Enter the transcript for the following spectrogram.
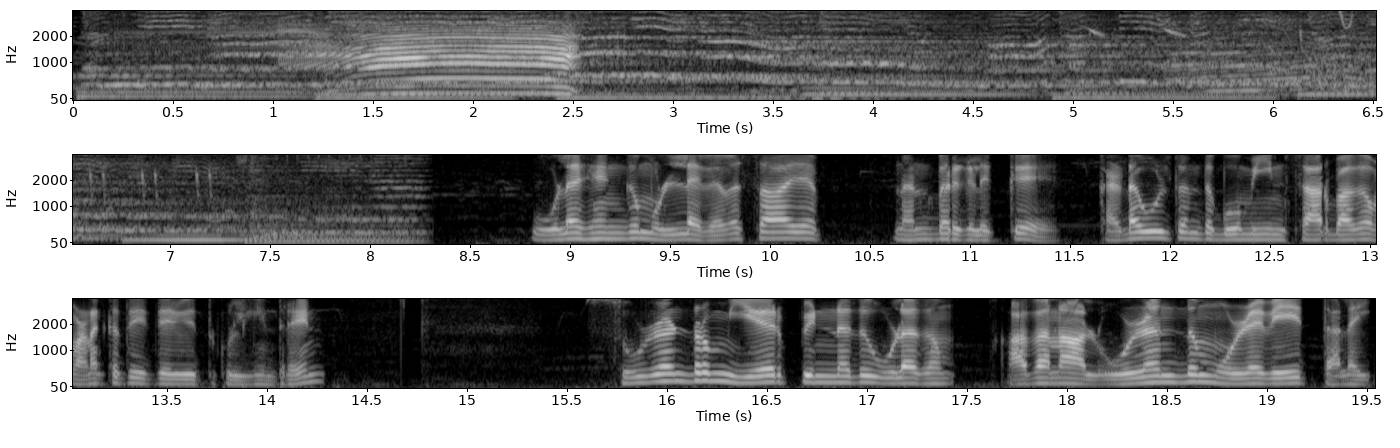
உலகெங்கும் உள்ள விவசாய நண்பர்களுக்கு கடவுள் தந்த பூமியின் சார்பாக வணக்கத்தை தெரிவித்துக் கொள்கின்றேன். சுழன்றும் ஏற்பின்னது உலகம் அதனால் உழந்தும் உழவே தலை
